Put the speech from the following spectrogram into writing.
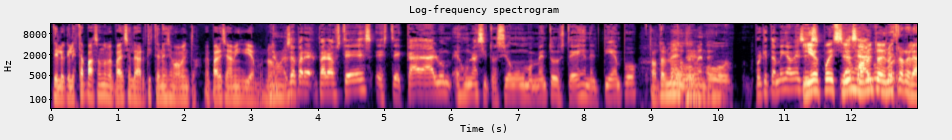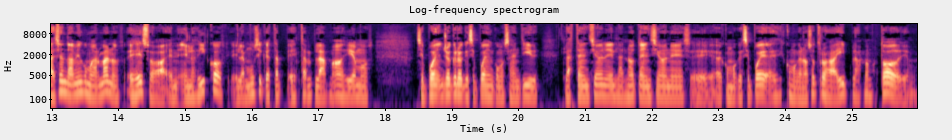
de lo que le está pasando, me parece, al artista en ese momento. Me parece a mí, digamos, ¿no? O sea, para, para ustedes, este, cada álbum es una situación, un momento de ustedes en el tiempo. Totalmente. porque también a veces... Y después, es un momento de nuestra relación también como hermanos. Es eso, en, en los discos, la música está, están plasmados, digamos se pueden, yo creo que se pueden como sentir las tensiones, las no tensiones, eh, como que se puede, es como que nosotros ahí plasmamos todo, digamos.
